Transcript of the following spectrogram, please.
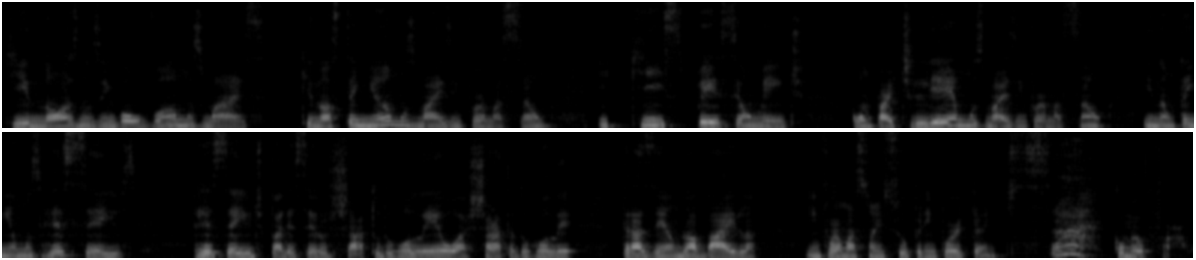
que nós nos envolvamos mais, que nós tenhamos mais informação e que, especialmente, compartilhemos mais informação e não tenhamos receios receio de parecer o chato do rolê ou a chata do rolê, trazendo à baila informações super importantes. Ah, como eu falo.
